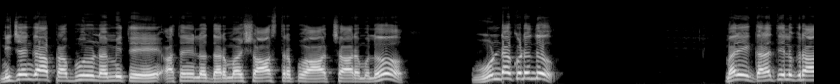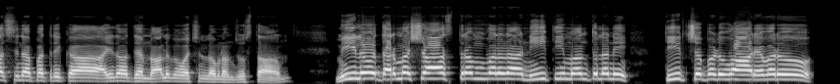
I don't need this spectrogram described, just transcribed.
నిజంగా ప్రభువును నమ్మితే అతనిలో ధర్మశాస్త్రపు ఆచారములు ఉండకూడదు. మరి గలతీలకు రాసిన పత్రిక ఐదో అధ్యాయం నాలుగో వచనంలో మనం చూస్తాం మీలో ధర్మశాస్త్రం వలన నీతిమంతులని తీర్చబడు వారెవరు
